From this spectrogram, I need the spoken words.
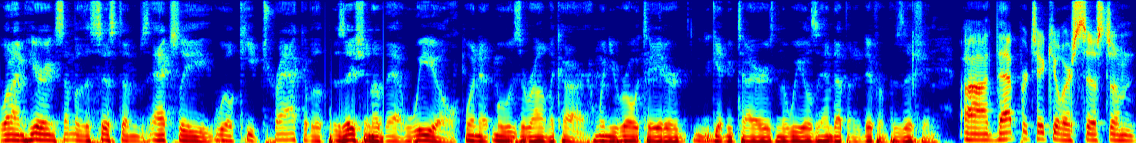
what I'm hearing, some of the systems actually will keep track of the position of that wheel when it moves around the car. When you rotate or get new tires and the wheels end up in a different position. Uh, that particular system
